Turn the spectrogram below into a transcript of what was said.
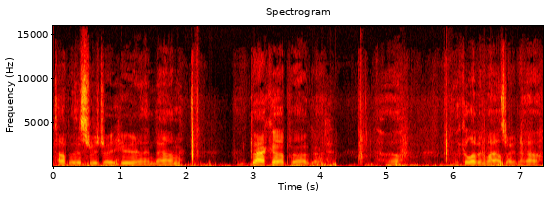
Top of this ridge right here, and then down and back up. Oh god. Well, like 11 miles right now.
